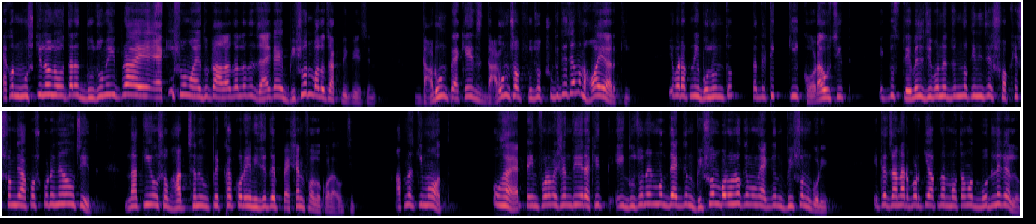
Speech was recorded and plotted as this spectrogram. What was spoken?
এখন মুশকিল হলো তারা দুজনেই প্রায় একই সময় দুটো আলাদা আলাদা জায়গায় ভীষণ ভালো চাকরি পেয়েছেন। দারুণ প্যাকেজ, দারুণ সব সুযোগ সুবিধা যেমন হয় আর কি। এবার আপনি বলুন তো, তাদের ঠিক কি করা উচিত? একটু স্টেবল জীবনের জন্য কি নিজের শখের সঙ্গে আপোষ করে নেওয়া উচিত? নাকি ও সব হাতছানি উপেক্ষা করে নিজেদের প্যাশন ফলো করা উচিত? আপনার কি মত? ও হ্যাঁ একটা ইনফরমেশন দিয়ে রাখি, এই দুজনের মধ্যে একজন ভীষণ বড় লোক এবং একজন ভীষণ গরিব। এটা জানার পর কি আপনার মতামত বদলে গেল?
